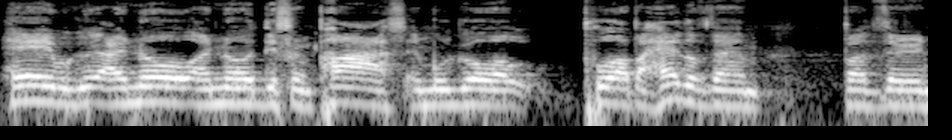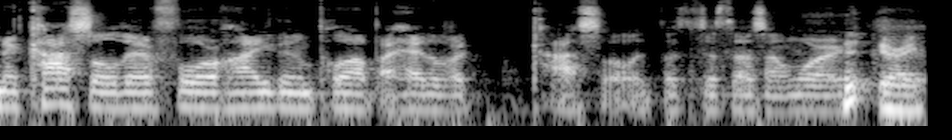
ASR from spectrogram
"Hey, we I know I know a different path, and we'll go pull up ahead of them." But they're in a castle, therefore, how are you going to pull up ahead of a castle? It just, just doesn't work. right.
